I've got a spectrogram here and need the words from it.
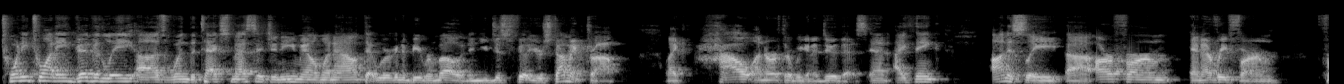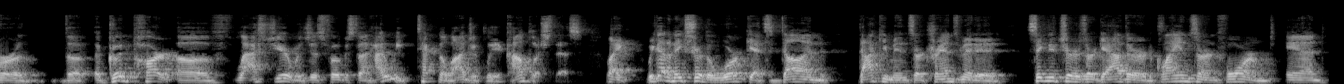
2020 vividly uh, is when the text message and email went out that we are going to be remote and you just feel your stomach drop. Like, how on earth are we going to do this? And I think, honestly, uh, our firm and every firm for the a good part of last year was just focused on how do we technologically accomplish this? Like, we got to make sure the work gets done, documents are transmitted, signatures are gathered, clients are informed, and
